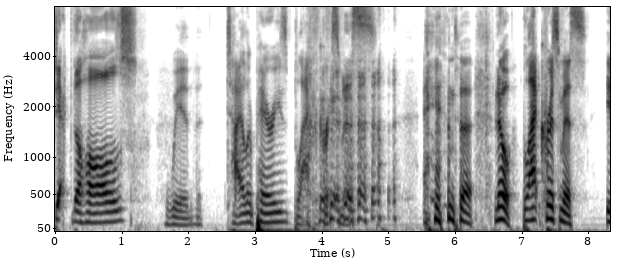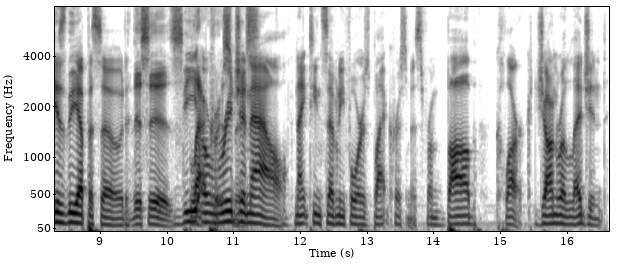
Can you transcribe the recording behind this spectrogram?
deck the halls. with Tyler Perry's Black Christmas. and uh, no, Black Christmas is the episode. This is The Black Christmas. original 1974's Black Christmas from Bob Clark, genre legend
